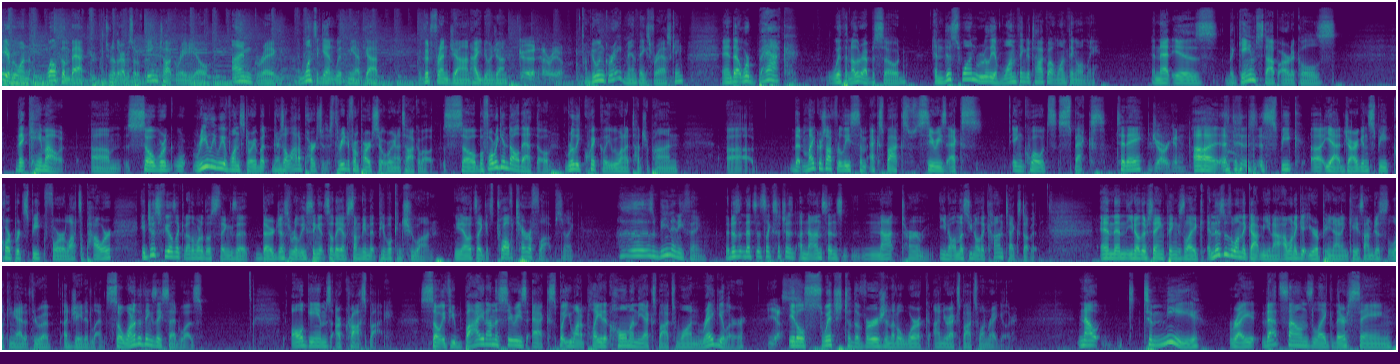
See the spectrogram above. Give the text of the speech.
Hey everyone, welcome back to another episode of Game Talk Radio. I'm Greg, and once again with me I've got a good friend John. How you doing, John? Good. How are you? I'm doing great, man. Thanks for asking. And uh, we're back with another episode, and this one we really have one thing to talk about, one thing only, and that is the GameStop articles that came out. Um, so we're, we're- really we have one story, but there's a lot of parts to it. There's three different parts to it we're going to talk about. So before we get into all that, though, really quickly, we want to touch upon uh, that Microsoft released some Xbox Series X in quotes specs today. Jargon. Uh, speak, uh, yeah, jargon speak, corporate speak for lots of power. It just feels like another one of those things that they're just releasing it so they have something that people can chew on. You know, it's like it's 12 teraflops. And you're like, "Uh, that doesn't mean anything. It doesn't. That's it's like such a, a nonsense, not term. You know, unless you know the context of it. And then you know they're saying things like, and this is the one that got me, and I, I want to get your opinion on it in case I'm just looking at it through a, a jaded lens. So one of the things they said was, all games are cross buy. So if you buy it on the Series X, but you want to play it at home on the Xbox One regular, Yes. it'll switch to the version that'll work on your Xbox One regular. Now, t- to me, right, that sounds like they're saying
